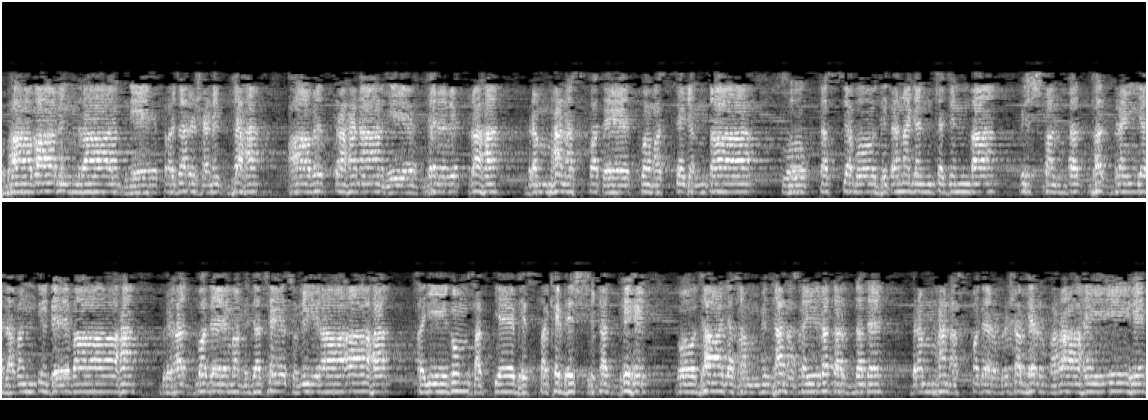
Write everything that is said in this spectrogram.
उभावामिन्द्राग्ने प्रचर्षणिभ्यः आवृत्रहणादेभ्यर्विप्रः ब्रह्मणस्पते त्वमस्य जन्ता। सूक्तस्य बोधितनयम् च चिन्ता विश्वम् तद्भद्रम् यदवन्ति देवाः। बृहद्वदेमविदथे सुवीराः सयीगुम् सत्येभिः सखिभिः शिषद्भिः बोधाय संविधनसैरतर्दत् ब्रह्मणस्पतिर्वृषभिर्वराहैः।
